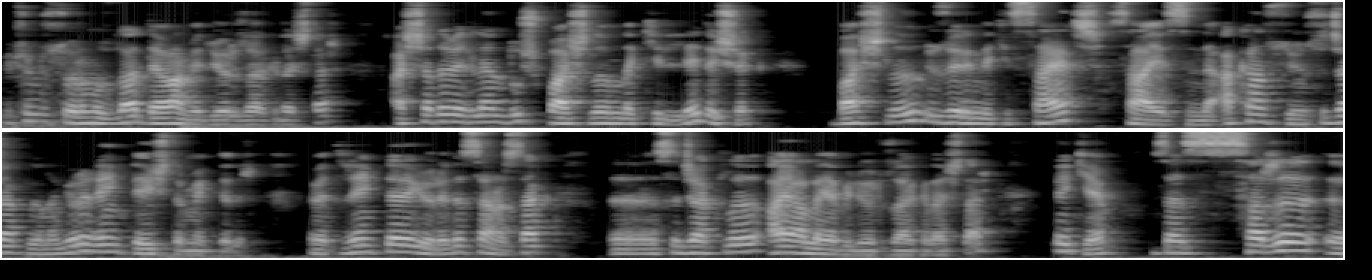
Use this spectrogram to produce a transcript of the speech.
Üçüncü sorumuzla devam ediyoruz arkadaşlar. Aşağıda verilen duş başlığındaki led ışık başlığın üzerindeki sayaç sayesinde akan suyun sıcaklığına göre renk değiştirmektedir. Evet renklere göre de sanırsak e, sıcaklığı ayarlayabiliyoruz arkadaşlar. Peki mesela sarı e,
